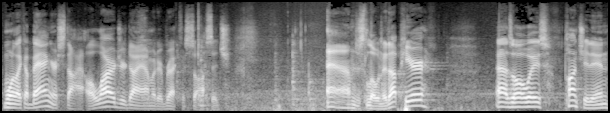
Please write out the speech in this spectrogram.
more like a banger style, a larger diameter breakfast sausage. And I'm just loading it up here. As always, punch it in.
